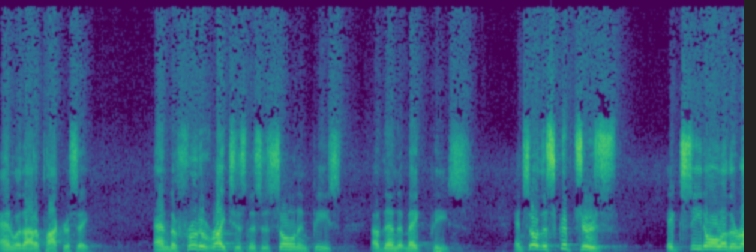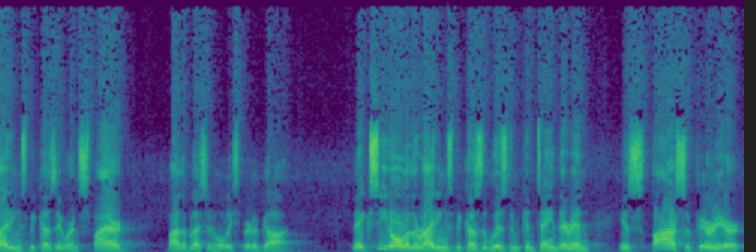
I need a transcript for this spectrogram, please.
and without hypocrisy. And the fruit of righteousness is sown in peace of them that make peace. And so the scriptures exceed all other writings because they were inspired by the blessed Holy Spirit of God. They exceed all other writings because the wisdom contained therein is far superior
